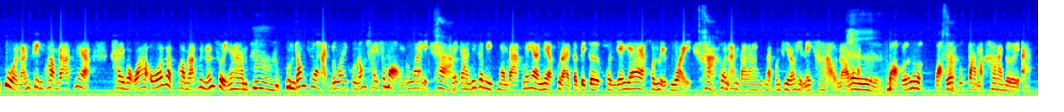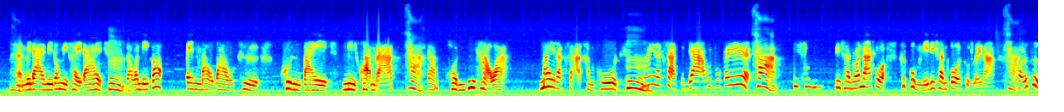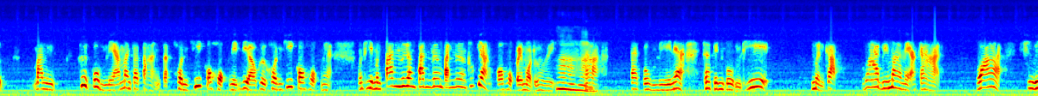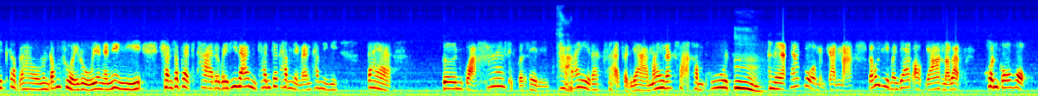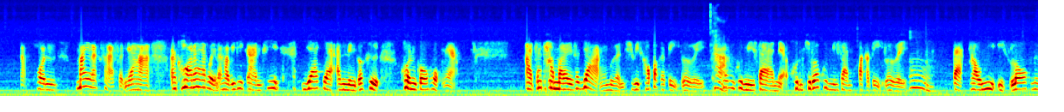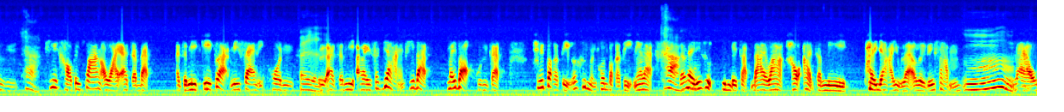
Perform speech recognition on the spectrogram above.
ที่ตัวนั้นจริงความรักเนี่ย ใครบอกว่าโอ้แบบความรักเป็นเรื่องสวยงามอืมคือคุณต้องฉลาดด้วย คุณต้องใช้สมองด้วยค่ะในการที่จะมีความรักไม่งั้นเนี่ย คุณอาจจะไปเจอคนแย่ๆคนห่วยๆค่ะคนอันตรายแบบบางทีเราเห็นในข่าวเนาะเอแบบอบอกเลิกบอกเลิกค่ะปุ๊บตามมาฆ่าเลยอะค่ะมันไม่ได้ไม่ต้องมีใครได้อืมแต่วันนี้ก็เป็นเบาๆคือคุณไปมีความรักค่ะกับคนที่เขาอะ ไม่รักษาคำพูดอืมไม่รักษาสัญญาคุณปูเป้ค่ะดิฉันดิฉันว่าน่ากลัว คือกลุ่มนี้ดิฉันกลัวสุดเลยนะค่ะเพราะรู้สึกมันคือกลุ่มเนี้ยมันจะต่างจากคนที่โกหกนิดเดียว คือคนที่โกหกเนี่ยบางทีมันปั้นเรื่องปั้นเรื่องปั้นเรื่องทุกอย่างโกหกไปหมดเลยอ่าฮะนะคะแต่กลุ่มนี้เนี่ยจะเป็นกลุ่มที่เหมือนกับวาดวิมานในอากาศ ว่าชีวิตกับเรามันต้องสวยหรูอย่างนั้นอย่างนี้ ฉันจะไปพาเธอไปที่นั่น ฉันจะทำอย่างนั้นทำอย่างนี้ แต่ เกินกว่าห้าสิบเปอร์เซ็นค่ะไม่รักษาสัญญาไม่รักษาคำพูดอืมอันเนี้ยน่ากลัวเหมือนกันนะ แล้วบางทีมันแยกออกยากนะแบบ คนโกหกกับคนไม่รักษาสัญญา อันข้อแรกเลยนะคะ วิธีการที่แยกแยะอันหนึ่งก็คือ คนโกหกเนี่ยอาจจะทำอะไรสักอย่างเหมือนชีวิตเขาปกติเลยค่ะเช่นคุณมีแฟนเนี่ย คุณคิดว่าคุณมีแฟนปกติเลย อืมแต่เขามีอีกโลกหนึ่งค่ะที่เขาไปสร้างเอาไว้อาจจะแบบ อาจจะมีกิ๊กแหละมีแฟนอีกคนเออหรืออาจจะมีอะไรสักอย่างที่แบบไม่บอกคุณแต่ชีวิตปกติก็คือเหมือนคนปกติเนี่ยแหละค่ะแล้วในที่สุดคุณไปจับได้ว่าเขาอาจจะมีภรรยาอยู่แล้วเลยด้วยซ้ำอืมแล้ว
